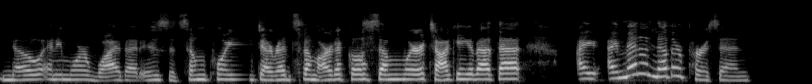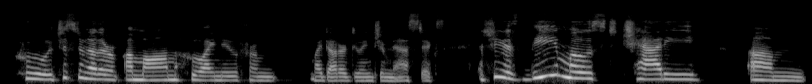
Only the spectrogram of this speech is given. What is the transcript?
know anymore why that is. At some point, I read some article somewhere talking about that. I, I met another person who, just another, a mom who I knew from my daughter doing gymnastics. And she is the most chatty, um,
